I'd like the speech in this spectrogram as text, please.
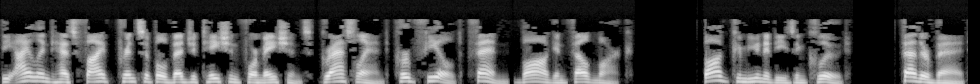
The island has five principal vegetation formations, grassland, herb field, fen, bog and feldmark. Bog communities include Featherbed,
